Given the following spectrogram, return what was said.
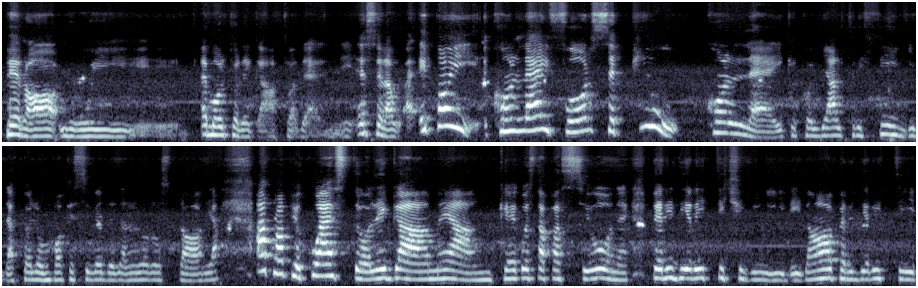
però lui è molto legato ad Annie e, la, e poi con lei forse più con lei che con gli altri figli, da quello un po' che si vede dalla loro storia, ha proprio questo legame anche, questa passione per i diritti civili, no? per i diritti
